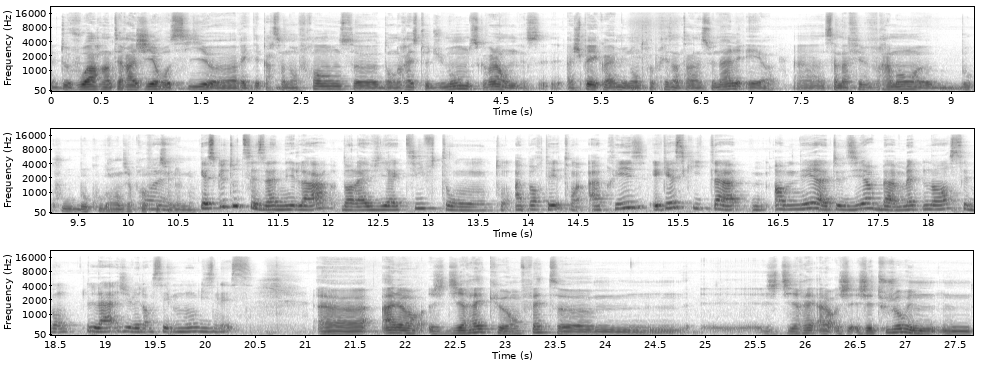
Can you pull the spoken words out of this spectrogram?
Devoir interagir aussi avec des personnes en France, dans le reste du monde, parce que voilà, on, HP est quand même une entreprise internationale et ça m'a fait vraiment beaucoup, beaucoup grandir professionnellement. Qu'est-ce que toutes ces années-là, dans la vie active, t'ont apporté, t'ont apprise et qu'est-ce qui t'a emmené à te dire, bah maintenant c'est bon, là je vais lancer mon business? Euh, alors, je dirais que en fait, euh, je dirais, alors j'ai toujours une,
